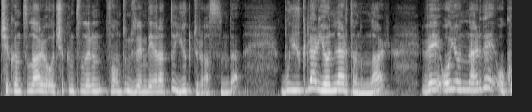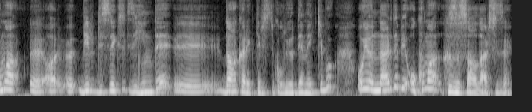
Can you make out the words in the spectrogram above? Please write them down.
çıkıntılar ve o çıkıntıların fontun üzerinde yarattığı yüktür aslında. Bu yükler yönler tanımlar ve o yönlerde okuma e, bir disleksik zihinde e, daha karakteristik oluyor demek ki bu. O yönlerde bir okuma hızı sağlar size.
